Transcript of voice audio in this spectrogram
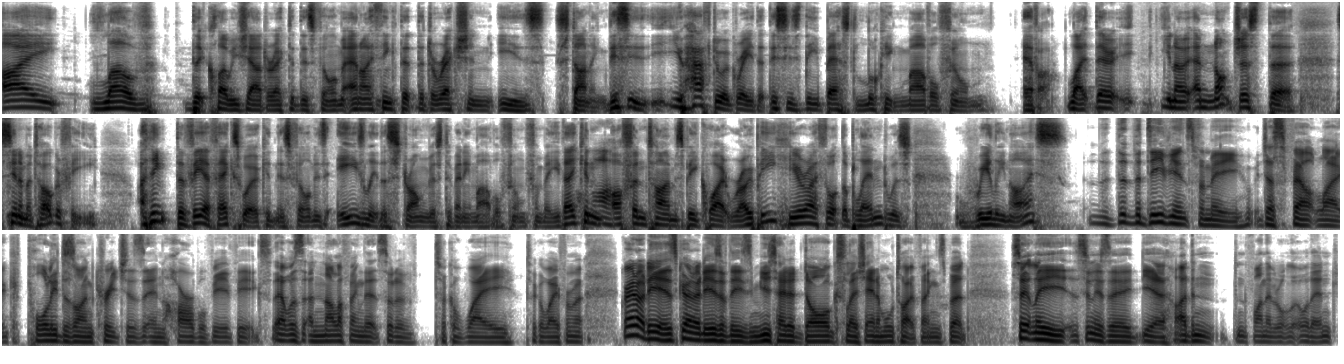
I love that Chloe Zhao directed this film, and I think that the direction is stunning. This is you have to agree that this is the best looking Marvel film ever. Like there, you know, and not just the cinematography. I think the VFX work in this film is easily the strongest of any Marvel film for me. They can Oh. oftentimes be quite ropey. Here, I thought the blend was really nice. The, the deviants for me just felt like poorly designed creatures and horrible VFX. That was another thing that sort of took away took away from it. Great ideas, great ideas of these mutated dog slash animal type things, but certainly certainly as a yeah, I didn't didn't find that all, all that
